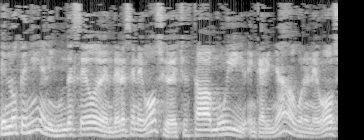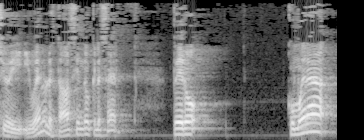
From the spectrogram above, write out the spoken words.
Él no tenía ningún deseo de vender ese negocio, de hecho estaba muy encariñado con el negocio y, y bueno, le estaba haciendo crecer. Pero como era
